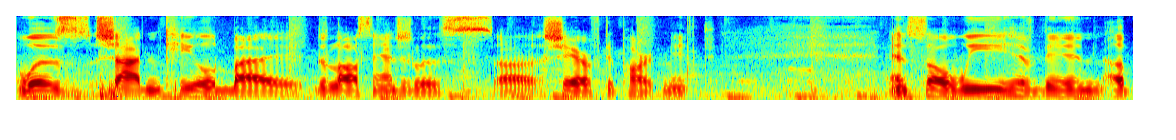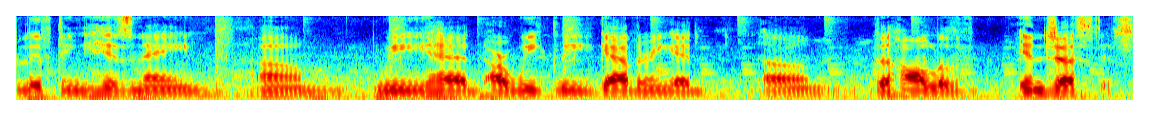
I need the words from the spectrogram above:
was shot and killed by the Los Angeles uh, Sheriff Department. And so we have been uplifting his name. Um, we had our weekly gathering at um, the Hall of Injustice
